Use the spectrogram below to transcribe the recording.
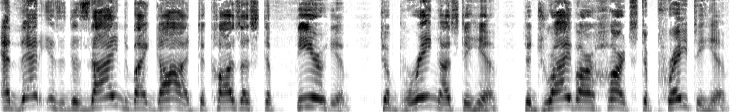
and that is designed by God to cause us to fear Him, to bring us to Him, to drive our hearts to pray to Him.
